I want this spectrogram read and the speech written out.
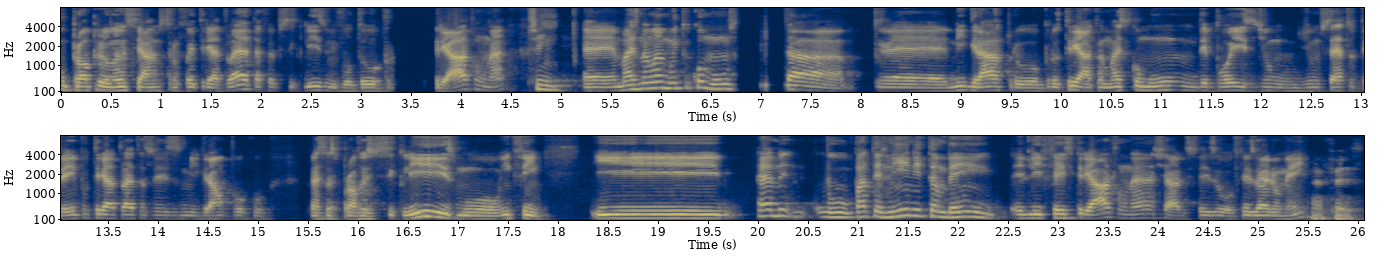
o próprio Lance Armstrong foi triatleta, foi para o ciclismo e voltou para triatlon, né? Sim. É, mas não é muito comum tá, é, migrar para o triatlon. É mais comum, depois de um, de um certo tempo, o triatleta às vezes migrar um pouco para essas provas de ciclismo, enfim. E é, o Paterlini também, ele fez triatlon, né, Charles? Fez o, fez o Ironman. É, fez.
